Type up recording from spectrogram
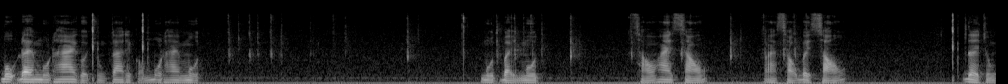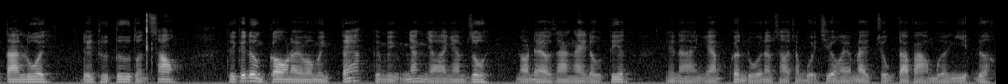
Bộ đề 12 của chúng ta thì có 121 171 626 và 676 để chúng ta nuôi đến thứ tư tuần sau. Thì cái đường cầu này mà mình test thì mình cũng nhắc nhở anh em rồi, nó đều ra ngày đầu tiên nên là anh em cân đối làm sao trong buổi chiều ngày hôm nay chúng ta vào 10 nhịp được.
